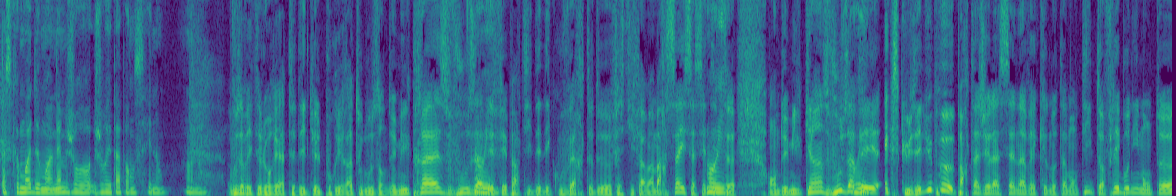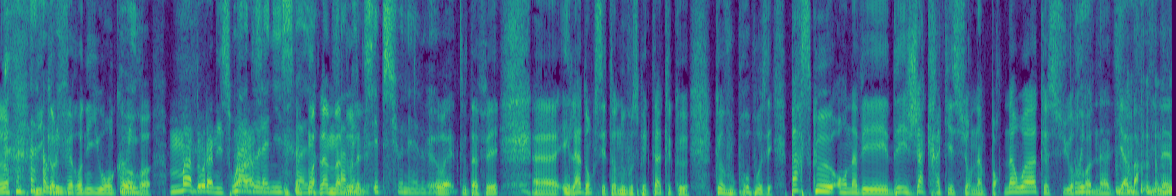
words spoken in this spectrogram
Parce que moi, de moi-même, j'aurais pas pensé, non. non, non. Vous avez été lauréate des Duels pour rire à Toulouse en 2013. Vous avez fait partie des découvertes de Festifam à Marseille. Ça, c'était euh, en 2015. Vous avez, excusé du peu, partagé la scène avec notamment Titoff, les bonimenteurs, Nicole Ferroni ou encore euh, Mado la Niçoise. Mado la Niçoise. voilà, Mado la... exceptionnelle. Euh, ouais, tout à fait. Euh, et là, donc, c'est un nouveau spectacle que que vous proposez. Parce que on avait déjà craqué sur n'importe Nawak, sur Nadia Martinez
